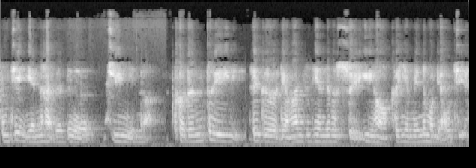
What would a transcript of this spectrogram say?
福建沿海的这个居民了。”可能对这个两岸之间这个水域哈，可能也没那么了解。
